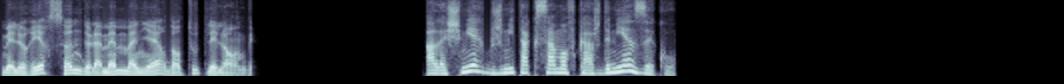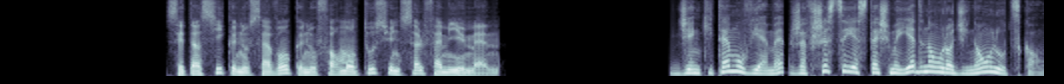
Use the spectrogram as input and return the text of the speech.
Mais le rire sonne de la même manière dans toutes les langues. Ale śmiech brzmi tak samo w każdym języku. C'est ainsi que nous savons que nous formons tous une seule famille humaine. Dzięki temu wiemy, że wszyscy jesteśmy jedną rodziną ludzką.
